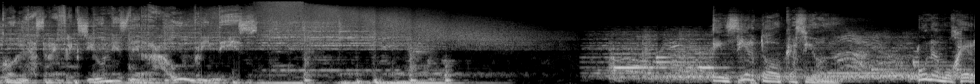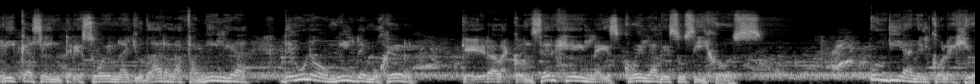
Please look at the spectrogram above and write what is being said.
con las reflexiones de Raúl Brindis. En cierta ocasión, una mujer rica se interesó en ayudar a la familia de una humilde mujer que era la conserje en la escuela de sus hijos. Un día en el colegio,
